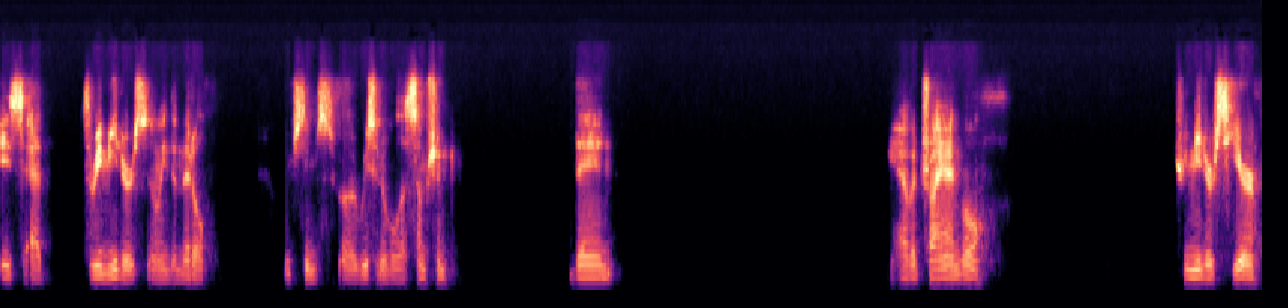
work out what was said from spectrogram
is at three meters, so in the middle, which seems a reasonable assumption, then we have a triangle, three meters here,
